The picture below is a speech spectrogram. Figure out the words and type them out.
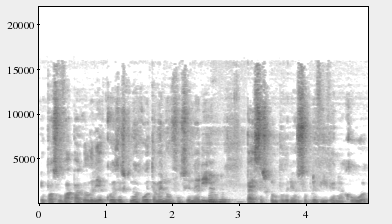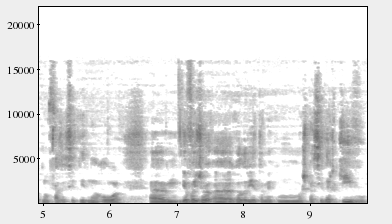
eu posso levar para a galeria coisas que na rua também não funcionariam, uhum. peças que não poderiam sobreviver na rua, que não fazem sentido na rua. Um, eu vejo a, a, galeria também como uma espécie de arquivo.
